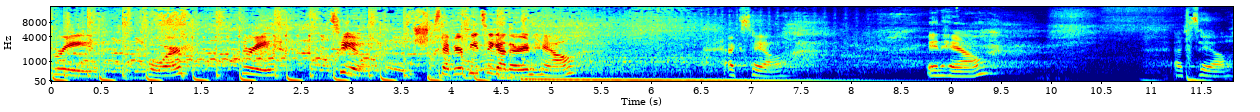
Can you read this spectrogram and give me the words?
Breathe. Four, three, two. Step your feet together. Inhale. Exhale. Inhale. Exhale.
